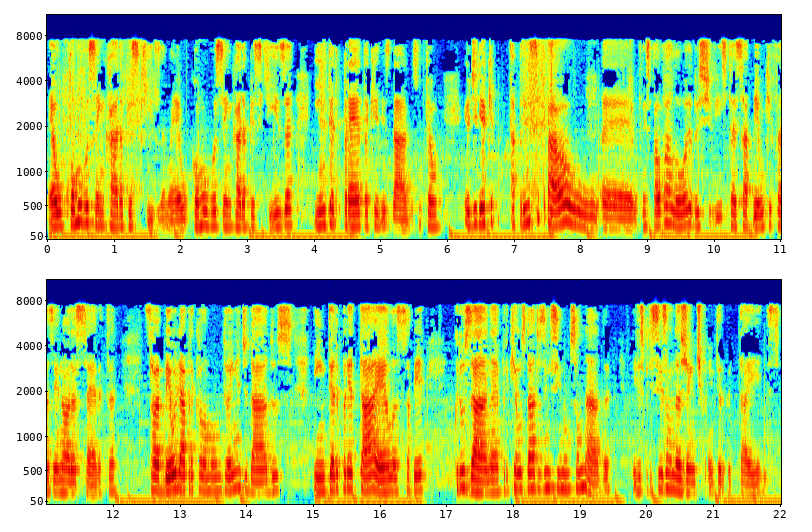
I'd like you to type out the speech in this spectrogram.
é o como você encara a pesquisa, né? O como você encara a pesquisa e interpreta aqueles dados. Então, eu diria que a principal, é, o principal valor do estilista é saber o que fazer na hora certa, saber olhar para aquela montanha de dados e interpretar elas, saber cruzar, né? Porque os dados em si não são nada. Eles precisam da gente para interpretar eles.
